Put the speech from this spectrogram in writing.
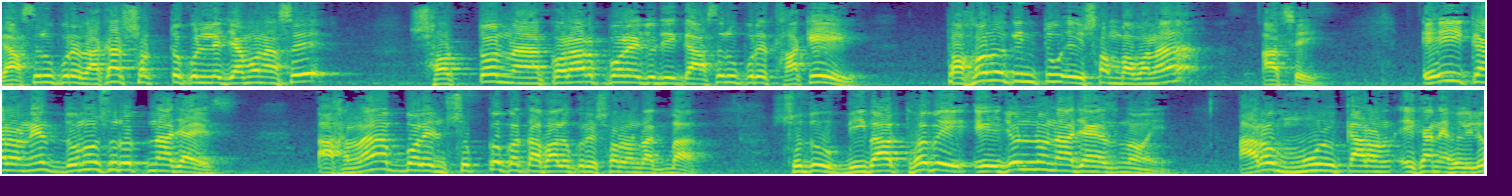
গাছের উপরে রাখার শর্ত করলে যেমন আছে শর্ত না করার পরে যদি গাছের উপরে থাকে, তখনও কিন্তু এই সম্ভাবনা আছে। এই কারণে দোনো সুরত না জায়েজ আহনাব বলেন, সূক্ষ্ম কথা ভালো করে স্মরণ রাখবা। শুধু বিবাদ হবে এই জন্য না জায়েজ নয়, আরও মূল কারণ এখানে হইল,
